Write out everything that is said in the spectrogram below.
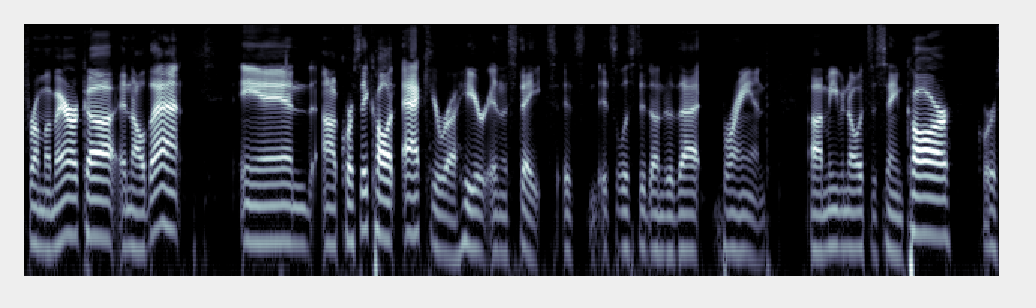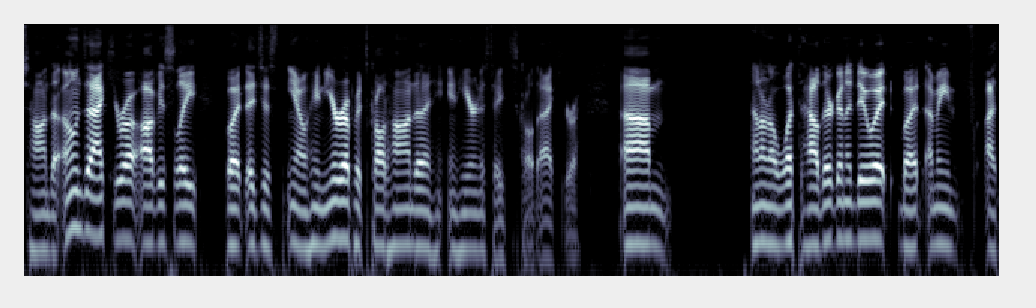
from America and all that. And uh, of course, they call it Acura here in the states. It's it's listed under that brand, um, even though it's the same car. Of course, Honda owns Acura, obviously, but it's just you know in Europe it's called Honda, and here in the states it's called Acura. Um, I don't know what how they're going to do it, but I mean, as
